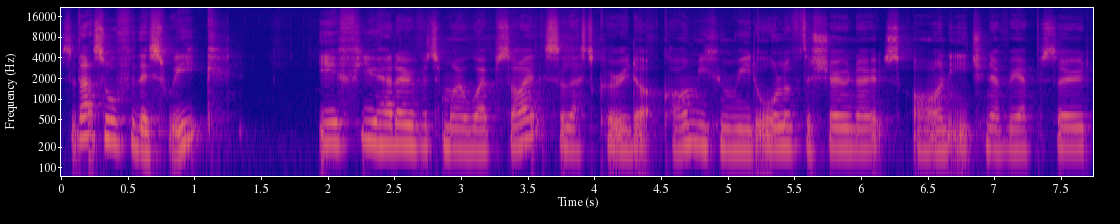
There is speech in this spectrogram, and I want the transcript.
So that's all for this week. If you head over to my website, celestecurry.com, you can read all of the show notes on each and every episode.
